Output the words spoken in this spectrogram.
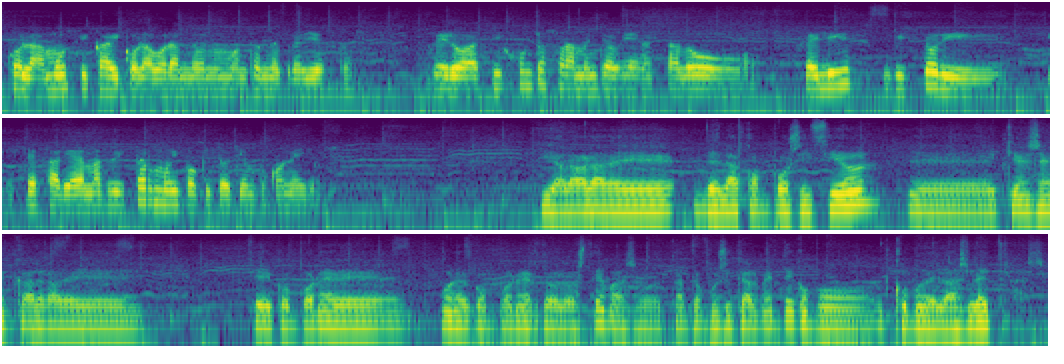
con la música y colaborando en un montón de proyectos. Pero así juntos solamente habían estado Félix, Víctor y, y César, y además Víctor muy poquito tiempo con ellos. Y a la hora de, de la composición, eh, ¿quién se encarga de, de componer, eh, bueno, de componer todos los temas, o tanto musicalmente como, como de las letras?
